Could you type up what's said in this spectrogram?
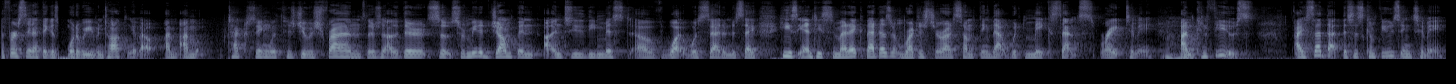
the first thing I think is, "What are we even talking about?" I'm, I'm texting with his Jewish friends. There's there so, so for me to jump in into the midst of what was said and to say he's anti-Semitic, that doesn't register as something that would make sense, right? To me, mm-hmm. I'm confused. I said that this is confusing to me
